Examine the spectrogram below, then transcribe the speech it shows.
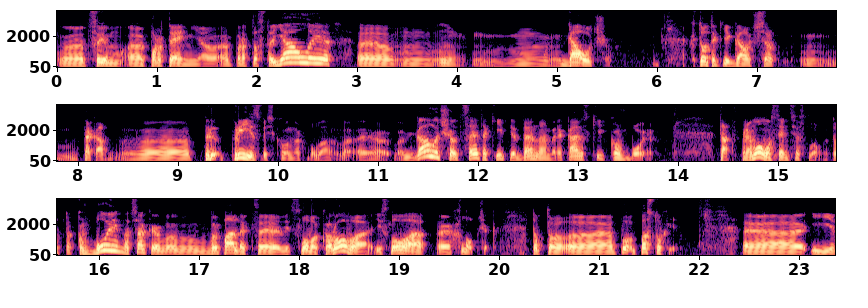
е, цим е, Портенья протистояли Гаучо. Хто такий Гаучо? Така прізвисько у них було. Гаучо це такий південноамериканський ковбой. Так, в прямому сенсі слова. Тобто ковбой, на всякий випадок, це від слова корова і слова хлопчик. Тобто пастухи. Е, і,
